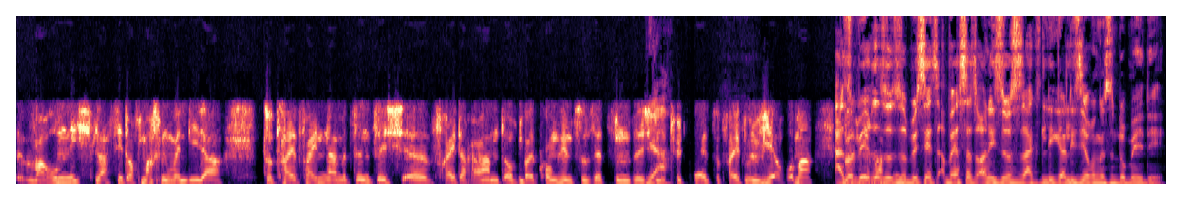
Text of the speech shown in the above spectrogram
warum nicht? Lass sie doch machen. Wenn die da total fein damit sind, sich äh, Freitagabend auf dem Balkon hinzusetzen, sich Ja. eine Tüte einzupfeifen, wie auch immer. Also wäre so, so bis jetzt, aber ist das auch nicht so, dass du sagst, Legalisierung ist eine dumme Idee.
